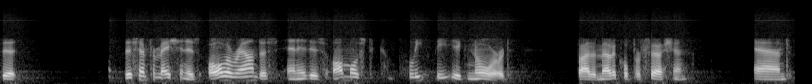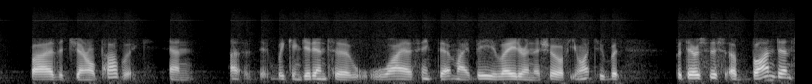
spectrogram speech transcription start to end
that this information is all around us and it is almost completely ignored by the medical profession and by the general public. And uh, we can get into why I think that might be later in the show if you want to. But, but there's this abundance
